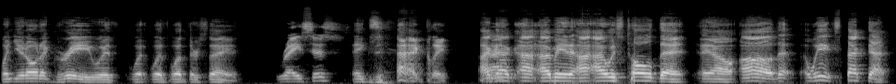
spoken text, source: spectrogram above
when you don't agree with with, with what they're saying? Racist? Exactly. I got. I, I mean, I, I was told that you know. Oh, that we expect that.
